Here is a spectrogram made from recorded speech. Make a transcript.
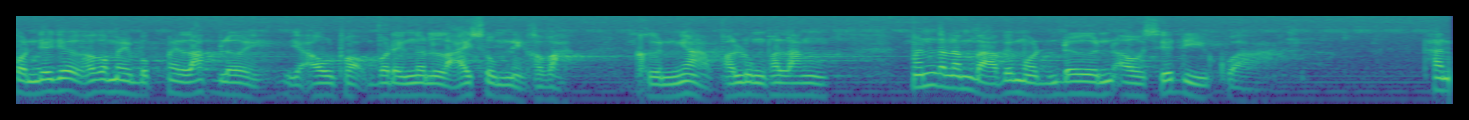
คนเยอะๆเขาก็ไม่บกไม่รับเลย อย่าเอาเถาะบริเงินหลายซุมเนี่ยเขาว่าคืนง่าพลุงพลัง มันก็ลำบากไปหมดเดินเอาเสียดีกว่า ท่าน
